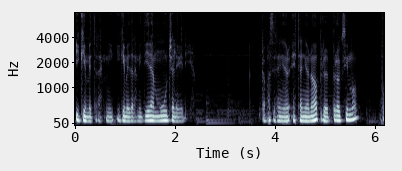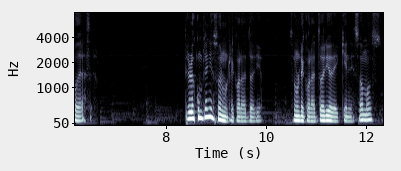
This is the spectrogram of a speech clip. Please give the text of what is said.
y que me, transmitiera mucha alegría. Capaz este año, este año no, pero el próximo podrá ser. Pero los cumpleaños son un recordatorio. Son un recordatorio de quiénes somos,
